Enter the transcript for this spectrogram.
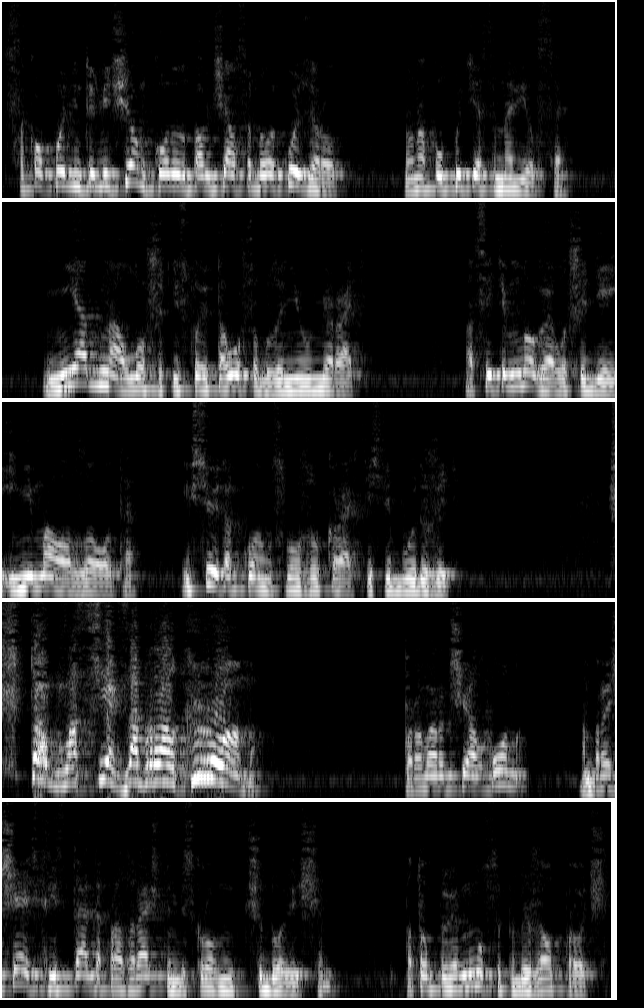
С поднятым мечом Конан помчался было к озеру, но на полпути остановился. Ни одна лошадь не стоит того, чтобы за нее умирать. На свете много лошадей и немало золота, и все это Конан сможет украсть, если будет жить. «Чтоб вас всех забрал Кром!» Проворчал он, обращаясь к кристально-прозрачным бескровным чудовищам. Потом повернулся и побежал прочь.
